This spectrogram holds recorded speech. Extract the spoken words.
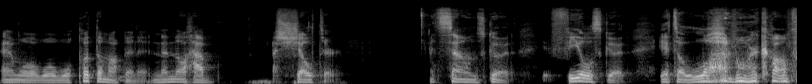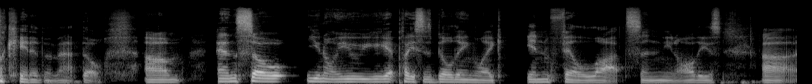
and we'll we'll we'll put them up in it, and then they'll have a shelter. It sounds good. It feels good. It's a lot more complicated than that, though. Um, and so, you know, you, you get places building like infill lots and, you know, all these uh,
